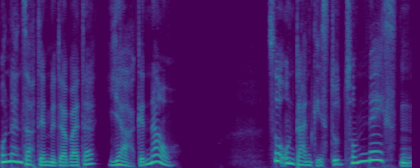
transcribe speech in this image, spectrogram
Und dann sagt der Mitarbeiter, ja, genau. So, und dann gehst du zum nächsten.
